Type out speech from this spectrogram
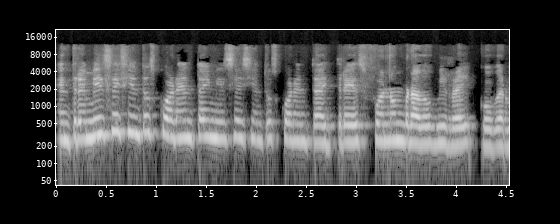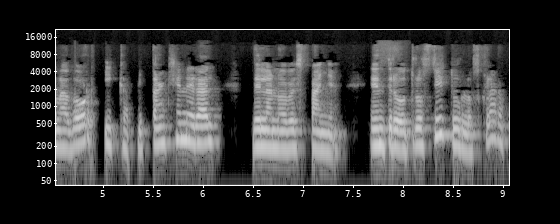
Entre 1640 y 1643 fue nombrado virrey, gobernador y capitán general de la Nueva España, entre otros títulos, claro.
